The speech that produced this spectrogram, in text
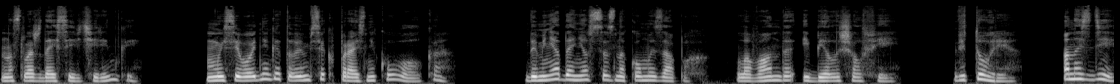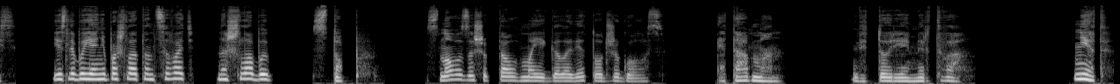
наслаждайся вечеринкой. Мы сегодня готовимся к празднику волка». До меня донесся знакомый запах лаванда и белый шалфей. Витория. Она здесь. Если бы я не пошла танцевать, нашла бы... Стоп. Снова зашептал в моей голове тот же голос. Это обман. Виктория мертва. Нет.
